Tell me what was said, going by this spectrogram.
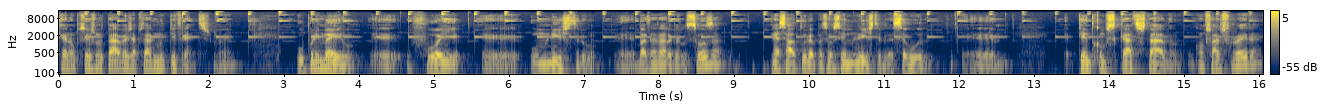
Que eram pessoas notáveis, apesar de muito diferentes. Não é? O primeiro eh, foi eh, o ministro eh, Bazadar Belo Souza. Nessa altura passou a ser ministro da Saúde, tendo como secretário de Estado Gonçalves Ferreira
